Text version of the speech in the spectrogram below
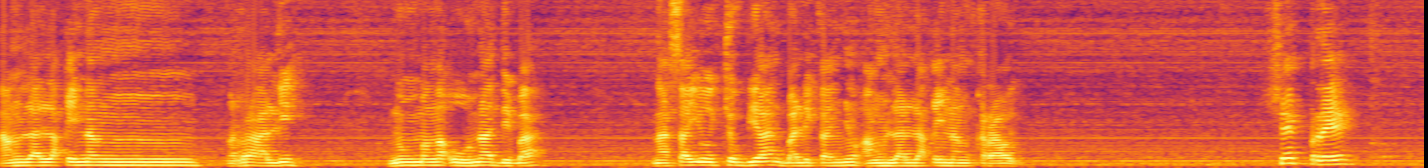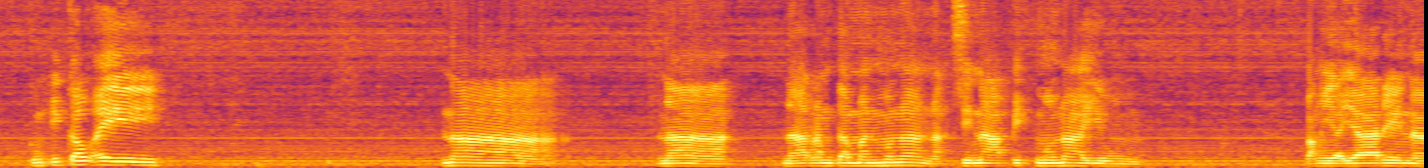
ang lalaki ng rally nung mga una, di ba? Nasa YouTube yan, balikan nyo, ang lalaki ng crowd. Siyempre, kung ikaw ay na na naramdaman mo na, na sinapit mo na yung pangyayari na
